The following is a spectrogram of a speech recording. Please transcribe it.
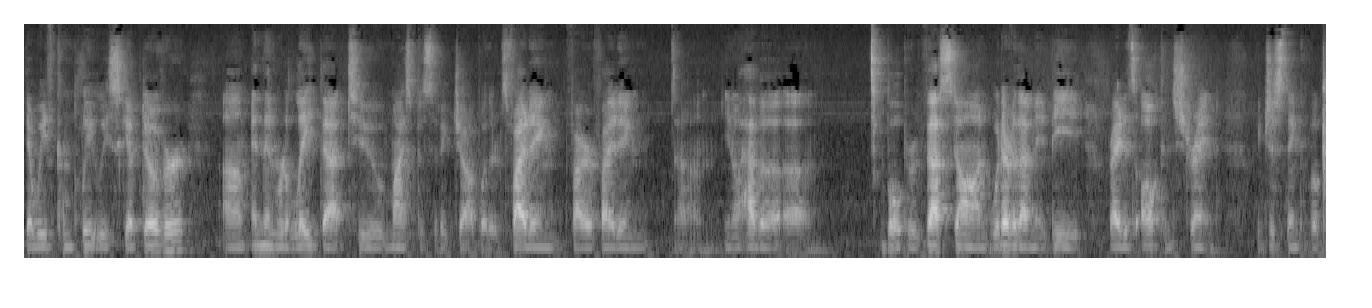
that we've completely skipped over um, and then relate that to my specific job, whether it's fighting, firefighting, um, you know, have a, a bulletproof vest on, whatever that may be, right? It's all constrained. Like just think of a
